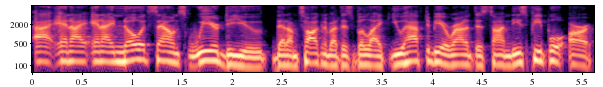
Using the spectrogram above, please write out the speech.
I, and I and I know it sounds weird to you that I'm talking about this, but like you have to be around at this time. These people are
